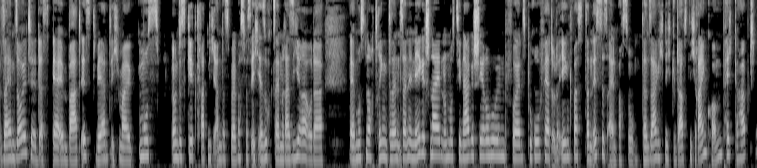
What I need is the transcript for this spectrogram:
sein sollte, dass er im Bad ist, während ich mal muss, und es geht gerade nicht anders, weil was weiß ich, er sucht seinen Rasierer oder er muss noch dringend seine Nägel schneiden und muss die Nagelschere holen, bevor er ins Büro fährt oder irgendwas, dann ist es einfach so. Dann sage ich nicht, du darfst nicht reinkommen, Pech gehabt,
